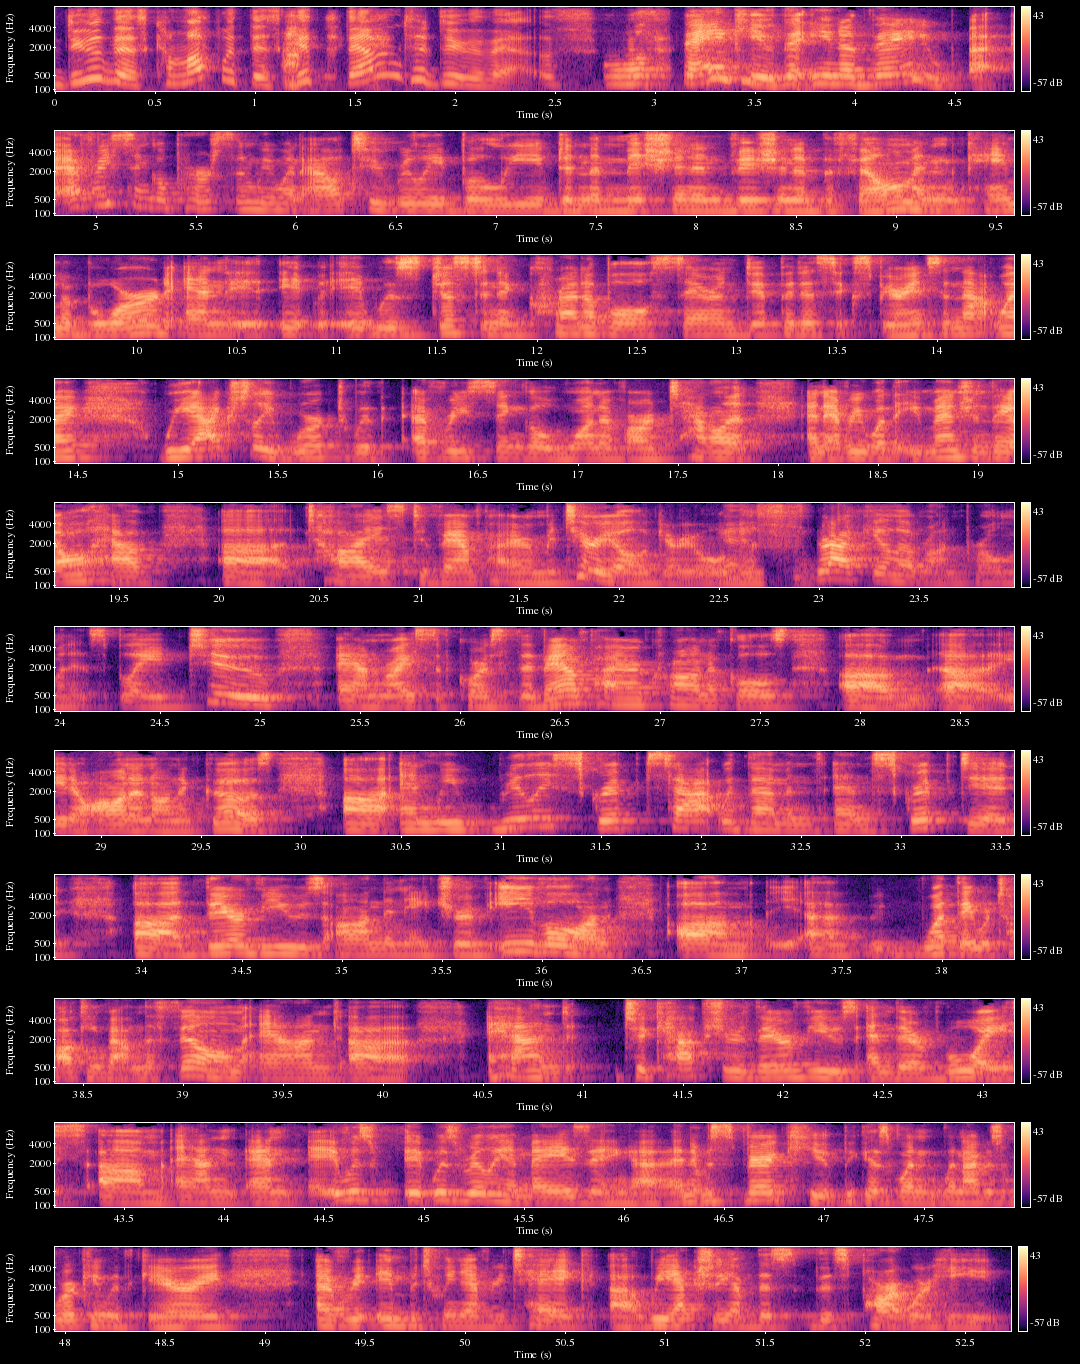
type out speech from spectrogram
do this come up with this get them to do this. Well thank you. That you know they uh, every single person we went out to really believed in the mission and vision of the film and came aboard and it, it, it was just an incredible serendipitous experience in that way. We actually worked with every single one of our talent and everyone that you mentioned. They all have uh, ties to vampire material. Gary oldman yes. dracula ron perlman is blade 2 anne rice of course the vampire chronicles um, uh, you know on and on it goes uh, and we really script sat with them and, and scripted uh, their views on the nature of evil, on um, uh, what they were talking about in the film, and uh, and to capture their views and their voice. Um, and and it was it was really amazing, uh, and it was very cute because when when I was working with Gary, every in between every take, uh, we actually have this this part where he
